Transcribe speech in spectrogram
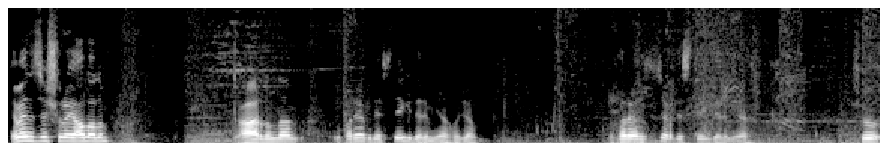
Hemen size şurayı alalım. Ardından yukarıya bir desteğe gidelim ya hocam. Yukarıya hızlıca bir desteğe gidelim ya. Şu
